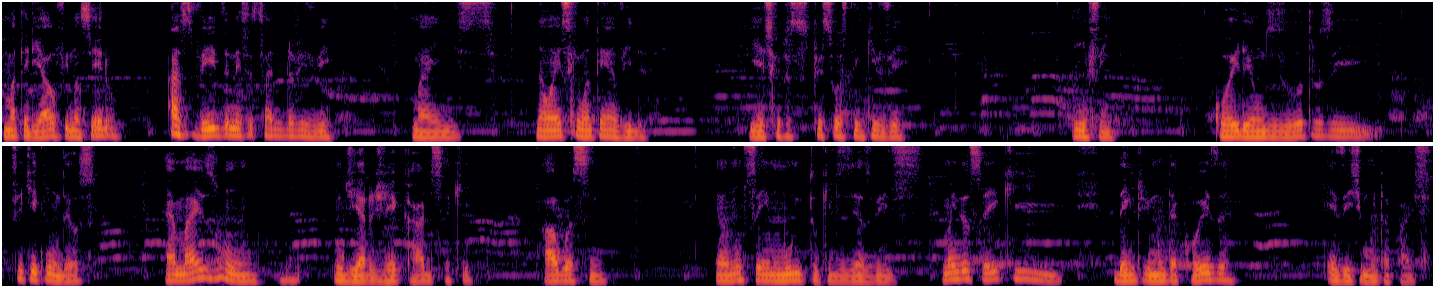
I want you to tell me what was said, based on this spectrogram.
Material financeiro às vezes é necessário para viver, mas não é isso que mantém a vida. E é isso que as pessoas têm que ver. Enfim, cuidem um dos outros e fiquem com Deus. É mais um, um diário de recado isso aqui algo assim. Eu não sei muito o que dizer às vezes, mas eu sei que dentro de muita coisa existe muita paz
